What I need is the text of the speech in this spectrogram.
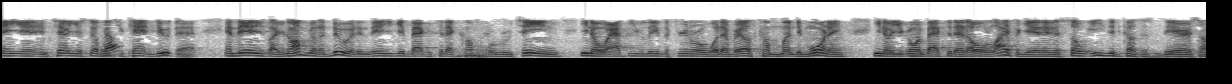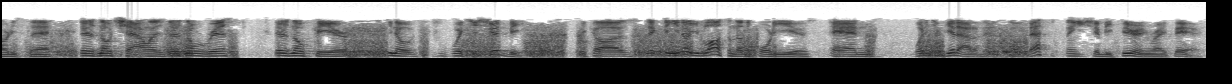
And, and, and tell yourself that you can't do that, and then he's like, you know, I'm going to do it, and then you get back into that comfortable routine, you know, after you leave the funeral or whatever else. Come Monday morning, you know, you're going back to that old life again, and it's so easy because it's there, it's already set. There's no challenge, there's no risk, there's no fear, you know, which it should be, because next thing you know, you've lost another 40 years, and what did you get out of that? So that's the thing you should be fearing right there.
